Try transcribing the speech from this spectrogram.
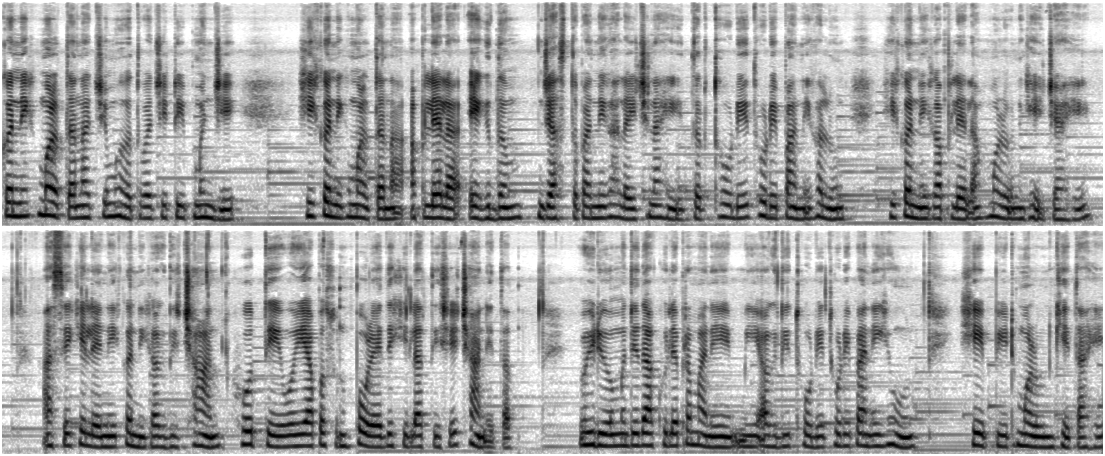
कणिक मळतानाची महत्त्वाची टीप म्हणजे ही कणिक मळताना आपल्याला एकदम जास्त पाणी घालायचे नाही तर थोडे थोडे पाणी घालून ही कणिक आपल्याला मळून घ्यायची आहे. असे केल्याने कणिक अगदी छान होते व यापासून पोळ्या देखील अतिशय छान येतात. व्हिडिओमध्ये दाखवल्याप्रमाणे मी अगदी थोडे थोडे पाणी घेऊन हे पीठ मळून घेत आहे.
